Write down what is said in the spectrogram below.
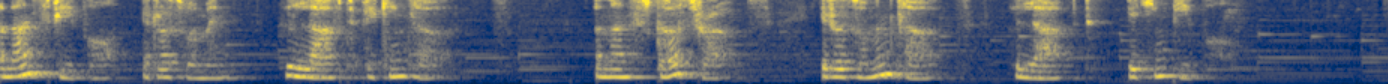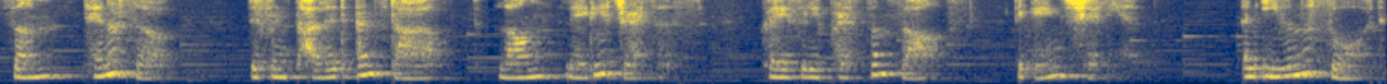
Amongst people, it was women who loved picking clothes. Amongst ghost robes, it was women clothes who loved picking people. Some ten or so, different colored and styled, long ladies' dresses crazily pressed themselves against Xie Lian, and even the sword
